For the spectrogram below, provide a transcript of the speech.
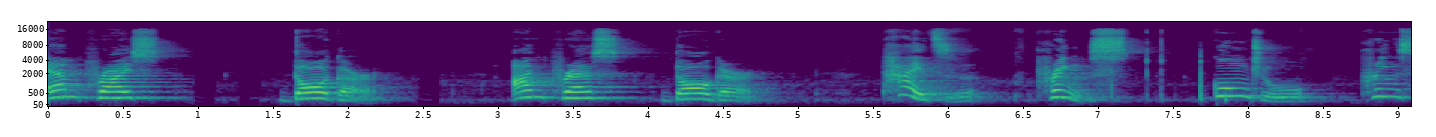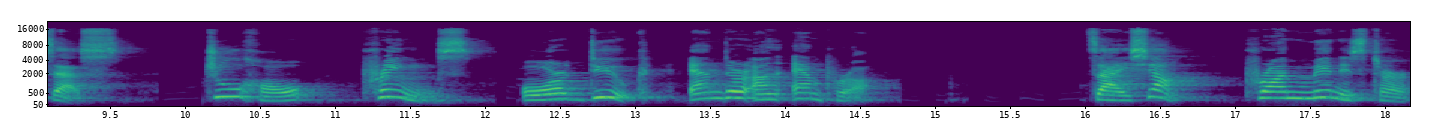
Empress Dowager. Empress Dowager. 太子 Prince. 公主 Princess. 诸侯 Prince or Duke under an emperor. 宰相 Prime Minister.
